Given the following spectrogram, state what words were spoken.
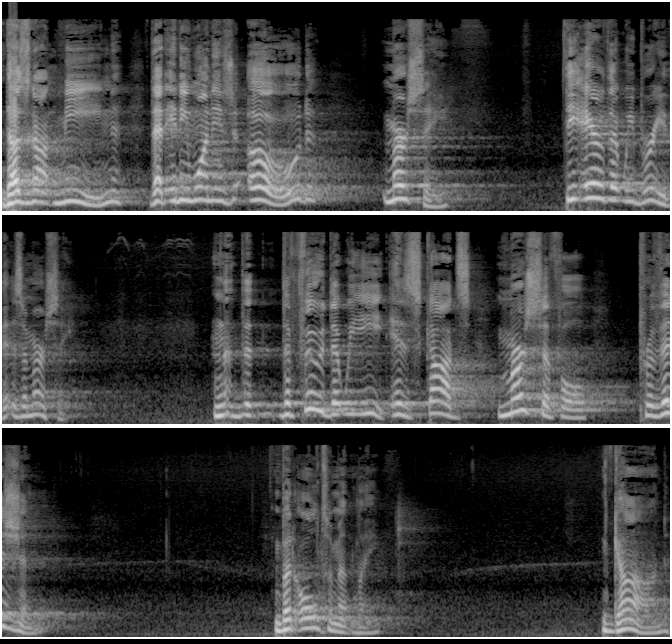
Does not mean that anyone is owed mercy. The air that we breathe is a mercy. The, the food that we eat is God's merciful provision. But ultimately, God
